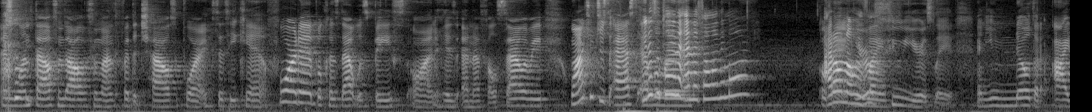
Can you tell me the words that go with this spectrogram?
And one thousand dollars a month for the child support. And He says he can't afford it because that was based on his NFL salary. Why don't you just ask? He doesn't play in the NFL anymore. I don't know his life. A few years late, and you know that I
